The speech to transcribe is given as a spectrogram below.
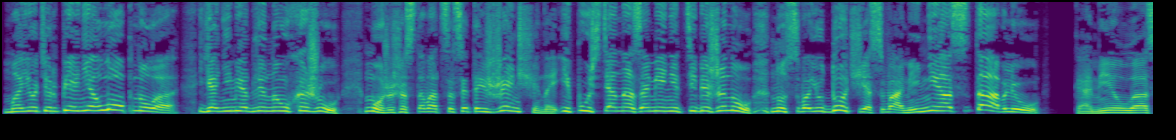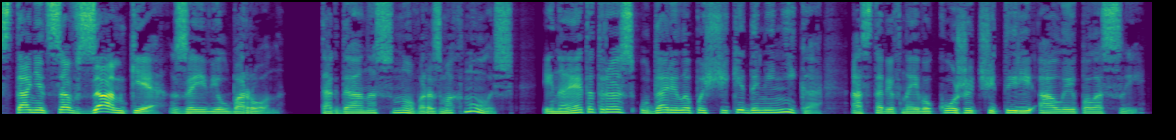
«Мое терпение лопнуло! Я немедленно ухожу! Можешь оставаться с этой женщиной, и пусть она заменит тебе жену, но свою дочь я с вами не оставлю!» «Камилла останется в замке!» — заявил барон. Тогда она снова размахнулась и на этот раз ударила по щеке Доминика, оставив на его коже четыре алые полосы.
